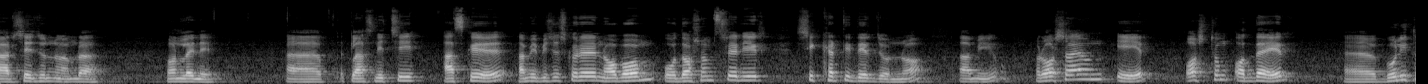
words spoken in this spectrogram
আর সেই জন্য আমরা অনলাইনে ক্লাস নিচ্ছি। আজকে আমি বিশেষ করে নবম ও দশম শ্রেণির শিক্ষার্থীদের জন্য আমি রসায়ন এর অষ্টম অধ্যায়ের গলিত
